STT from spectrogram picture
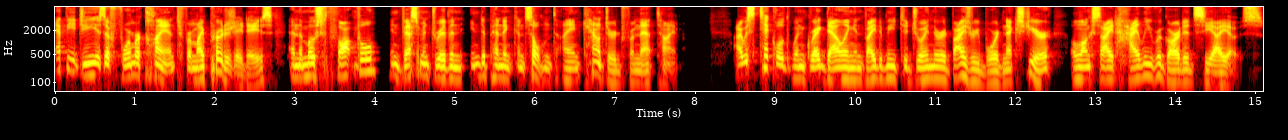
FEG is a former client from my protege days and the most thoughtful, investment driven, independent consultant I encountered from that time. I was tickled when Greg Dowling invited me to join their advisory board next year alongside highly regarded CIOs.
